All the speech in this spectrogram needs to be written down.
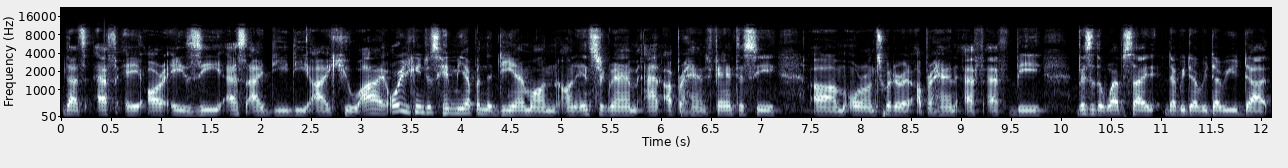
That's F A R A Z S I D D I Q I, or you can just hit me up in the DM on on Instagram at Upper Hand Fantasy, um, or on Twitter at Upper Hand FFB. Visit the website www.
